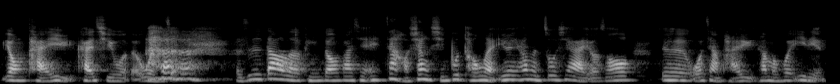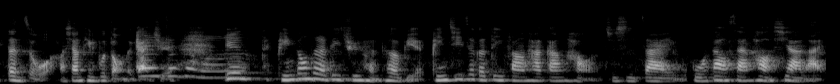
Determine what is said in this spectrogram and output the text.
用台语开启我的问诊。可是到了屏东，发现哎，这样好像行不通哎，因为他们坐下来，有时候就是我讲台语，他们会一脸瞪着我，好像听不懂的感觉。因为屏东这个地区很特别，平基这个地方，它刚好就是在国道三号下来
